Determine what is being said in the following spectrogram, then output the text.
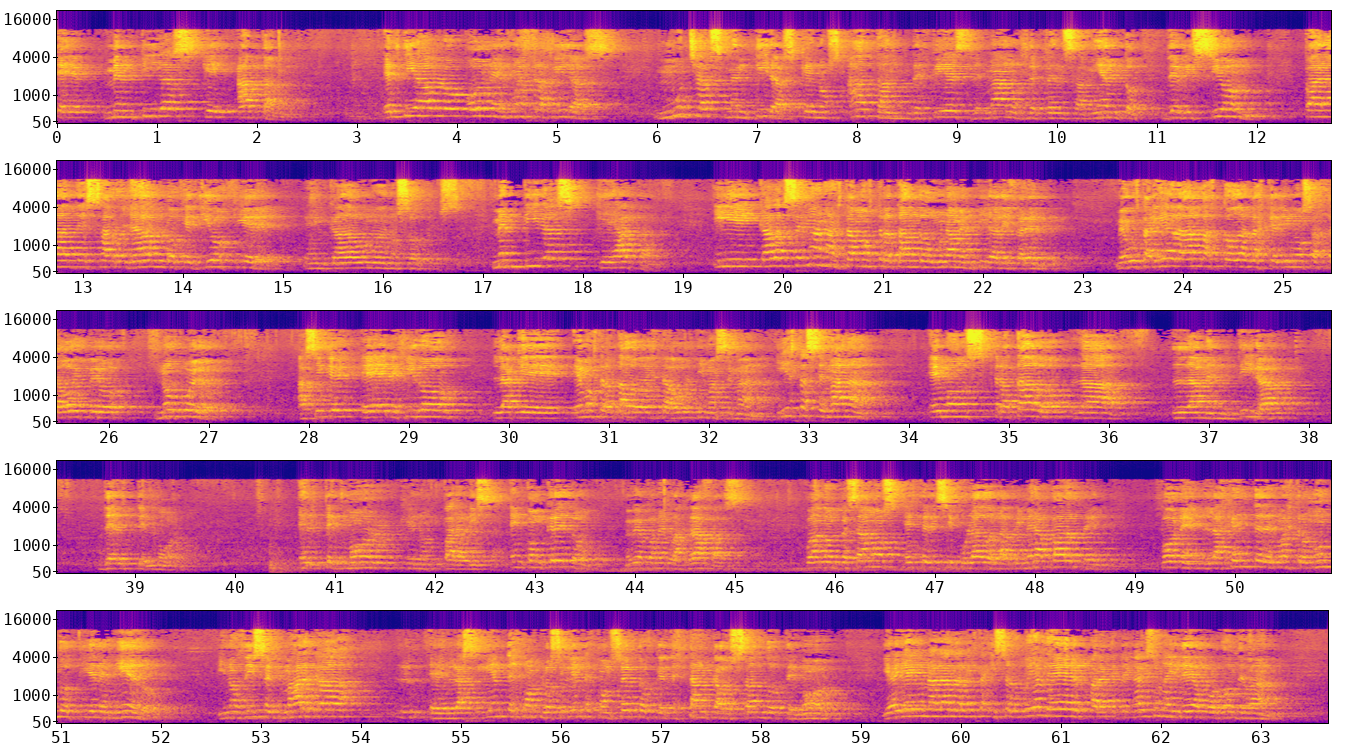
eh, mentiras que atan. El diablo pone en nuestras vidas muchas mentiras que nos atan de pies, de manos, de pensamiento, de visión, para desarrollar lo que Dios quiere en cada uno de nosotros. Mentiras que atan. Y cada semana estamos tratando una mentira diferente. Me gustaría darlas todas las que dimos hasta hoy, pero no puedo. Así que he elegido la que hemos tratado esta última semana. Y esta semana hemos tratado la, la mentira del temor. El temor que nos paraliza. En concreto, me voy a poner las gafas. Cuando empezamos este discipulado, la primera parte pone, la gente de nuestro mundo tiene miedo. Y nos dice, marca eh, siguientes, los siguientes conceptos que te están causando temor. Y ahí hay una larga lista y se los voy a leer para que tengáis una idea por dónde van.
